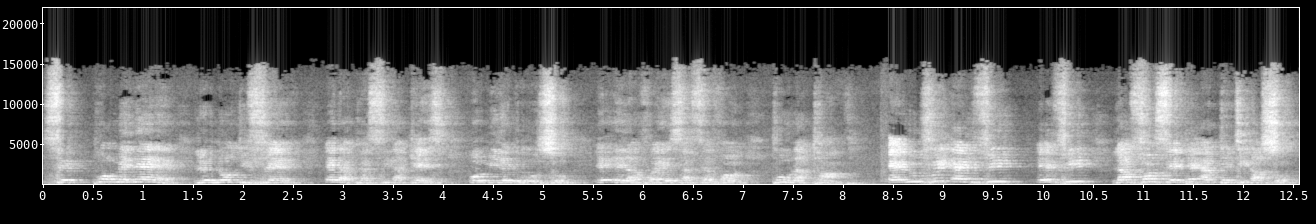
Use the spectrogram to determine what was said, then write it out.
se promenèrent le long du fleuve. Elle a placé la caisse au milieu des roseaux et elle a envoyé sa servante pour l'attendre. Elle ouvrit, elle vit, et vit, l'enfant c'était un petit garçon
